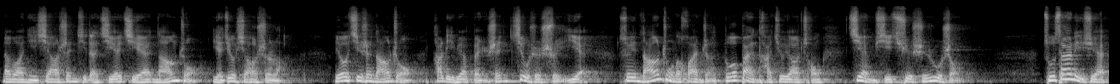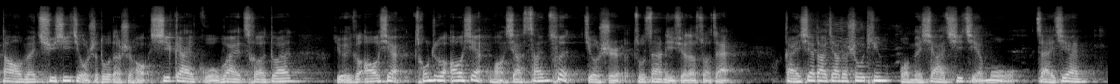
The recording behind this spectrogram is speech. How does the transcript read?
那么你像身体的结节、囊肿也就消失了。尤其是囊肿，它里边本身就是水液，所以囊肿的患者多半他就要从健脾祛湿入手。足三里穴，当我们屈膝九十度的时候，膝盖骨外侧端有一个凹陷，从这个凹陷往下三寸就是足三里穴的所在。感谢大家的收听，我们下期节目再见。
